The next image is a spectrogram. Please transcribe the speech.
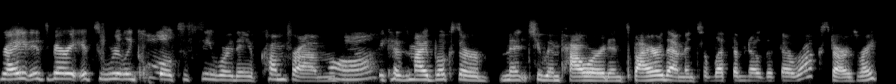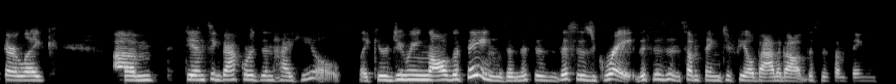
right it's very it's really cool to see where they've come from Aww. because my books are meant to empower and inspire them and to let them know that they're rock stars right they're like um dancing backwards in high heels like you're doing all the things and this is this is great this isn't something to feel bad about this is something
